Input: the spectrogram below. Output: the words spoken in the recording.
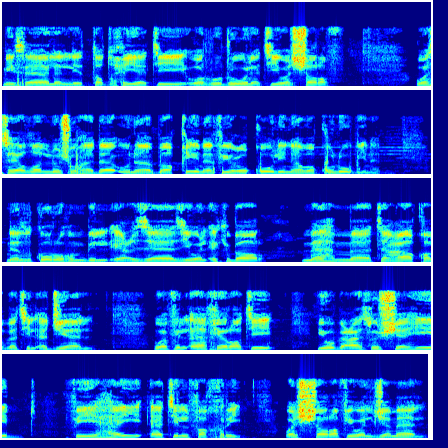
مثالا للتضحية والرجولة والشرف. وسيظل شهداؤنا باقين في عقولنا وقلوبنا. نذكرهم بالإعزاز والإكبار. مهما تعاقبت الأجيال. وفي الآخرة يبعث الشهيد في هيئة الفخر والشرف والجمال.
